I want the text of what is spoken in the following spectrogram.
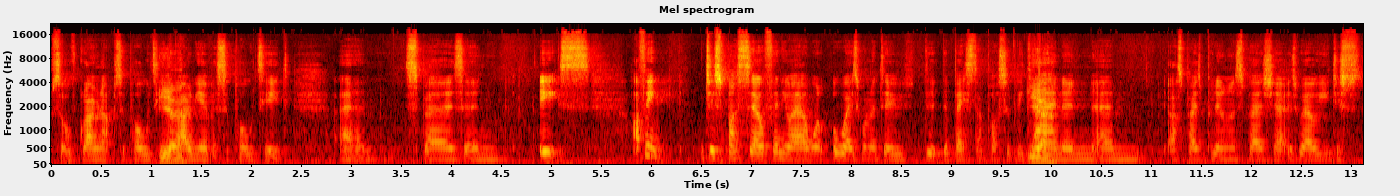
sort of grown up supporting. Yeah. I've only ever supported um, Spurs, and it's I think just myself anyway. I wa- always want to do the, the best I possibly Yeah. can, and um, I suppose putting on a Spurs shirt as well. You just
